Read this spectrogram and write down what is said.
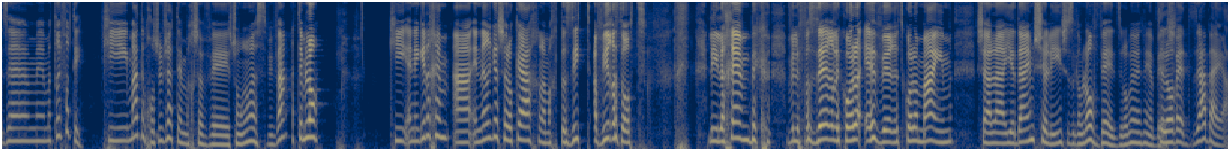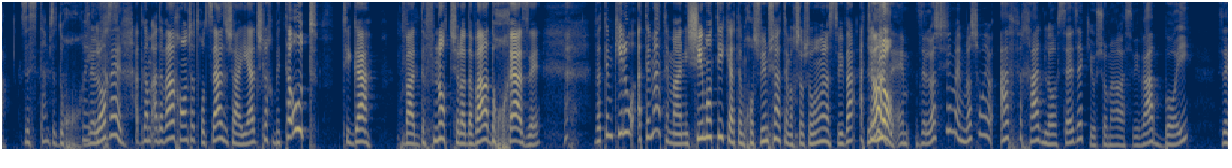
זה מטריף אותי. כי מה, אתם חושבים שאתם עכשיו אה, שומרים על הסביבה? אתם לא. כי אני אגיד לכם, האנרגיה שלוקח למכתזית אוויר הזאת, להילחם בק- ולפזר לכל העבר את כל המים שעל הידיים שלי, שזה גם לא עובד, זה לא באמת מייבש. זה לא עובד, זה הבעיה. זה סתם, זה דוחה. זה לא. עובד. את גם, הדבר האחרון שאת רוצה זה שהיד שלך בטעות תיגע בדפנות של הדבר הדוחה הזה. ואתם כאילו, אתם מה, אתם מענישים אותי כי אתם חושבים שאתם עכשיו שומרים על הסביבה? אתם לא. לא, זה, הם, זה לא שהם הם לא שומרים, אף אחד לא עושה את זה כי הוא שומר על הסביבה, בואי, זה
